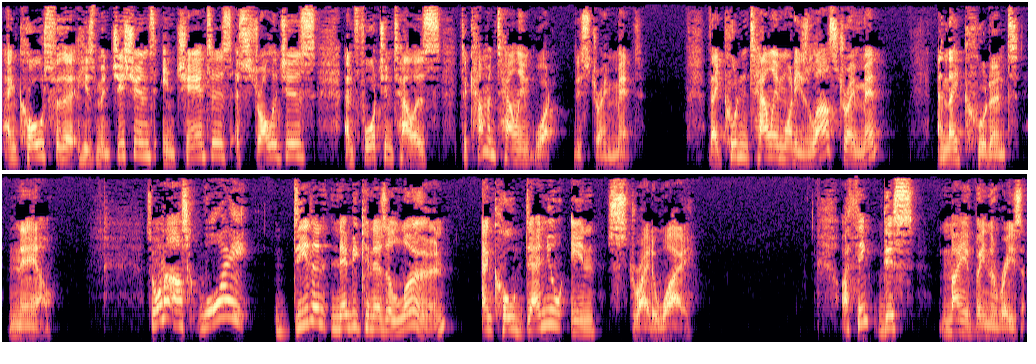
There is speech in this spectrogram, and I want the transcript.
and calls for the, his magicians, enchanters, astrologers, and fortune tellers to come and tell him what this dream meant. They couldn't tell him what his last dream meant, and they couldn't now. So I want to ask why didn't Nebuchadnezzar learn and call Daniel in straight away? I think this may have been the reason.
